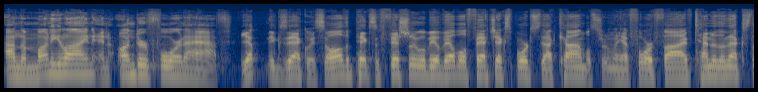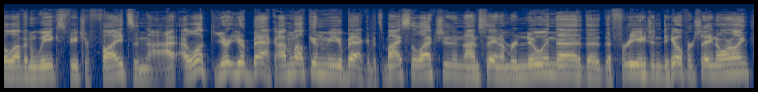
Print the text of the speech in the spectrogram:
on the money line and under four and a half. Yep, exactly. So all the picks officially will be available at fatjacksports.com. We'll certainly have four or five, ten of the next 11 weeks feature fights. And I, I look, you're, you're back. I'm welcoming you back. If it's my selection and I'm saying I'm renewing the, the, the free agent deal for Shea Norling,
